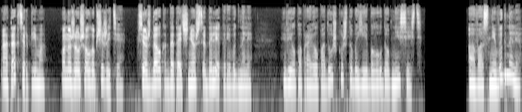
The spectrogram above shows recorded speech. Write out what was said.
А так терпимо. Он уже ушел в общежитие. Все ждал, когда ты очнешься, да лекари выгнали. Вил поправил подушку, чтобы ей было удобнее сесть. «А вас не выгнали?»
